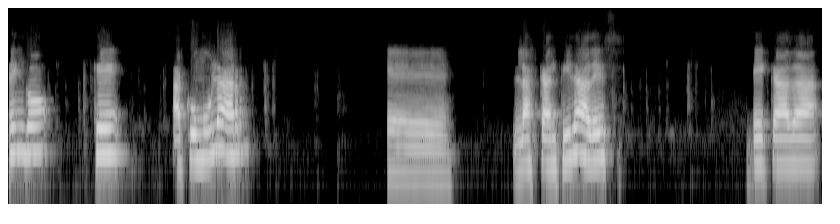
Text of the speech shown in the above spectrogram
tengo que acumular eh, las cantidades de cada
